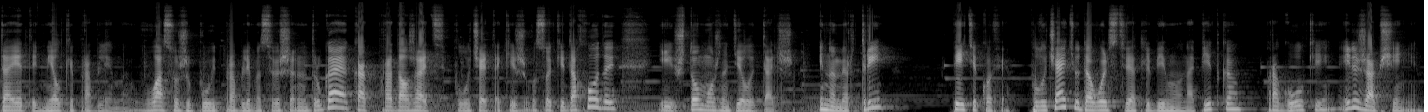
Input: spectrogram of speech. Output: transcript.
до этой мелкой проблемы. У вас уже будет проблема совершенно другая, как продолжать получать такие же высокие доходы и что можно делать дальше. И номер три. Пейте кофе. Получайте удовольствие от любимого напитка, прогулки или же общения.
